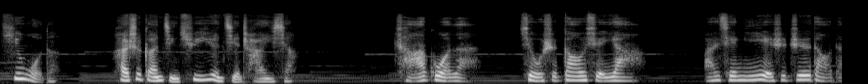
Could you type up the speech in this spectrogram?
听我的，还是赶紧去医院检查一下。查过了，就是高血压，而且你也是知道的，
